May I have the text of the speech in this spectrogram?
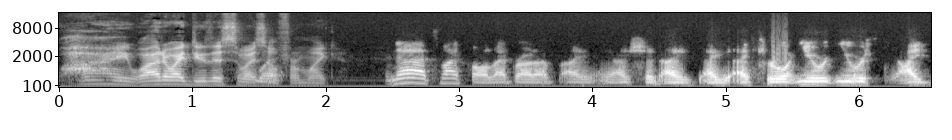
why? Why do I do this to myself? What? I'm like, No, it's my fault. I brought up. I I should. I I, I threw it. You were you were. I.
